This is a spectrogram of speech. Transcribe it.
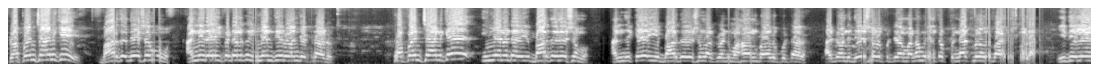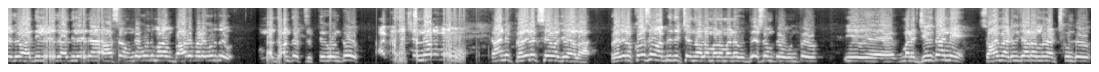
ప్రపంచానికి భారతదేశము అన్ని రైలు పెట్టలకు ఇంజన్ తీరు అని చెప్పినాడు. ప్రపంచానికే ఇంజన్ అంటే ఈ భారతదేశము. అందుకే ఈ భారతదేశంలో అటువంటి మహానుభావులు పుట్టారు. అటువంటి దేశంలో పుట్టిన మనం ఎంతో పుణ్యాత్మకంగా భావించుకోవాలి. ఇది లేదు అది లేదు అది లేదు ఆశ ఉండకూడదు మనం బాధపడకూడదు. ఉన్న దాంతో తృప్తిగా ఉంటూ అభివృద్ధి చెందాలి మనము. కానీ ప్రజలకు సేవ చేయాలా? ప్రజల కోసం అభివృద్ధి చెందాలా మనం అనే ఉద్దేశంతో ఉంటూ ఈ మన జీవితాన్ని స్వామి అడుగుజాడల్లో నడుచుకుంటూ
